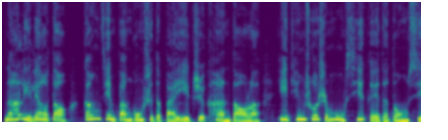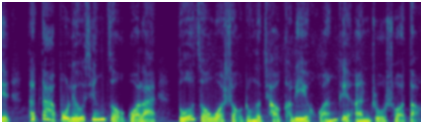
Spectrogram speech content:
哪里料到，刚进办公室的白一之看到了，一听说是木西给的东西，他大步流星走过来，夺走我手中的巧克力，还给安竹，说道：“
